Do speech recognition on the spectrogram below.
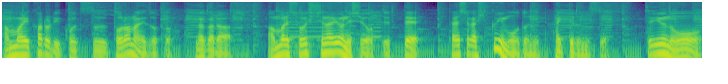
あんまりカロリーこいつ取らないぞと。だからあんまり消費しないようにしようって言って代謝が低いモードに入ってるんですよ。っていうのを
